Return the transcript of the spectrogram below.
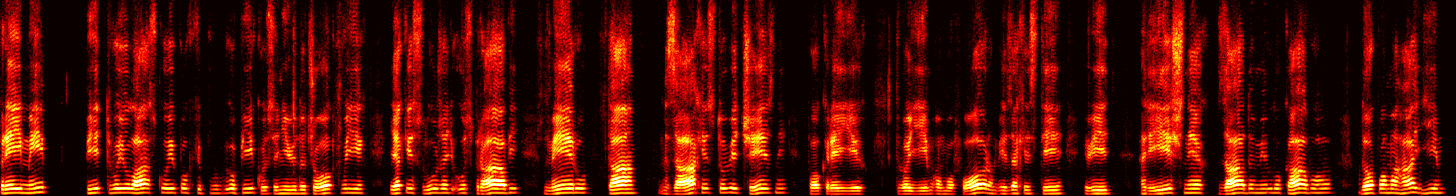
прийми під Твою ласку і опіку синів і дочок Твоїх, які служать у справі миру та захисту вітчизни, покрий їх Твоїм омофором і захисти від грішних задумів лукавого, допомагай їм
